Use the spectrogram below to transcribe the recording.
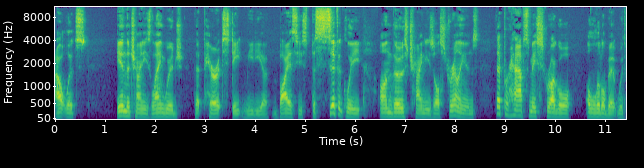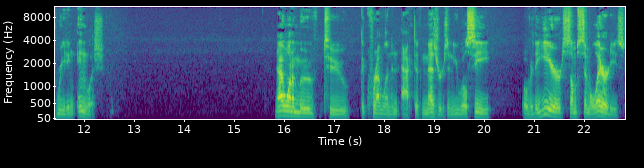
outlets in the Chinese language that parrot state media biases, specifically on those Chinese Australians that perhaps may struggle a little bit with reading English. Now I want to move to the Kremlin and active measures, and you will see over the year some similarities,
